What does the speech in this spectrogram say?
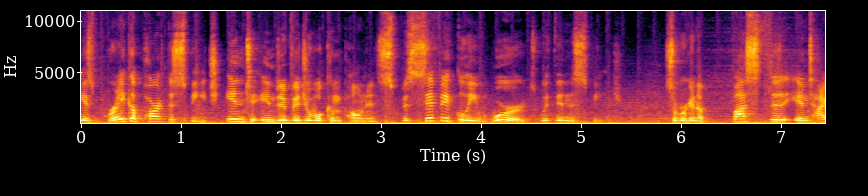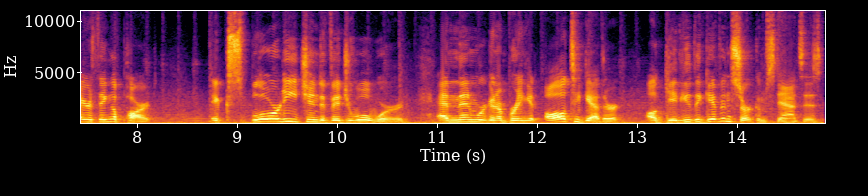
is break apart the speech into individual components, specifically words within the speech. So we're going to bust the entire thing apart, explore each individual word, and then we're going to bring it all together. I'll give you the given circumstances,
